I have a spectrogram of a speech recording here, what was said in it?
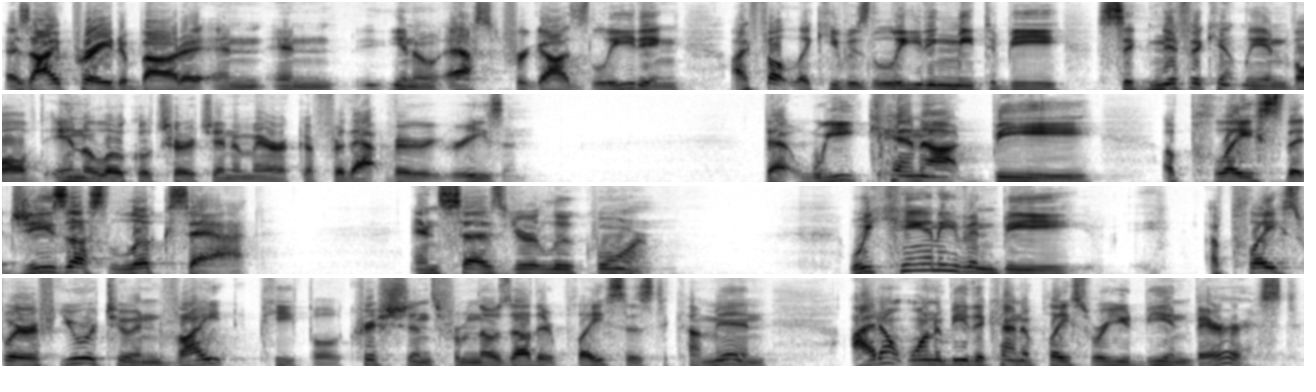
as I prayed about it and, and you know, asked for God's leading, I felt like He was leading me to be significantly involved in a local church in America for that very reason. That we cannot be a place that Jesus looks at and says, You're lukewarm. We can't even be a place where if you were to invite people, Christians from those other places, to come in, I don't want to be the kind of place where you'd be embarrassed.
